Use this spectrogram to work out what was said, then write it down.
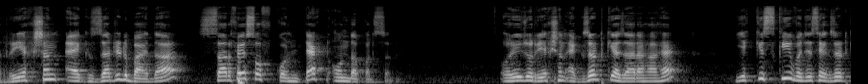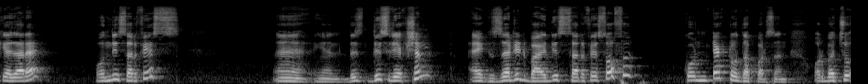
reaction exerted by the surface of contact on the person और ये जो रिएक्शन एग्जर्ट किया जा रहा है, ये किसकी वजह से एग्जर्ट किया जा रहा है? On the surface this reaction exerted by the surface of contact of the person और बच्चों,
